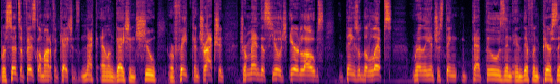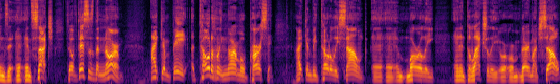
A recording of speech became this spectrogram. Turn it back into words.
Pursuits of physical modifications, neck elongation, shoe or feet contraction, tremendous huge earlobes, things with the lips, really interesting tattoos and, and different piercings and, and such. So if this is the norm, I can be a totally normal person. I can be totally sound uh, uh, morally and intellectually, or, or very much so,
